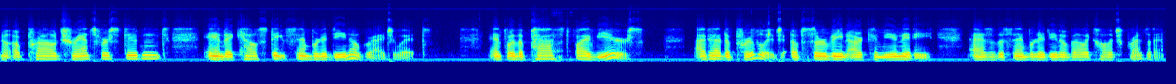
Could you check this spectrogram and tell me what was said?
You know, a proud transfer student and a Cal State San Bernardino graduate. And for the past five years, I've had the privilege of serving our community as the San Bernardino Valley College president.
